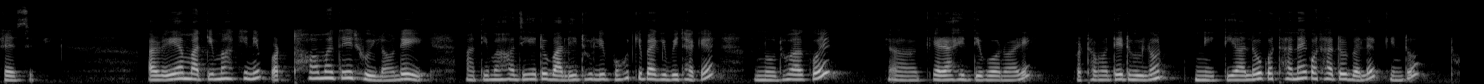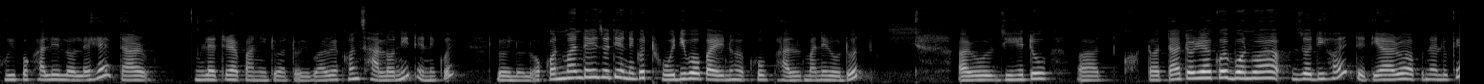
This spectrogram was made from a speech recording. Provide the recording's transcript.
ৰেচিপি আৰু এয়া মাটিমাহখিনি প্ৰথমতেই ধুই লওঁ দেই। মাটিমাহত যিহেতু বালি ধূলি বহুত কিবা কিবি থাকে নোধোৱাকৈ কেৰাহীত দিব নোৱাৰি। প্ৰথমতে ধুই লওঁ। নিতিয়ালেও কথা নাই কথাটো বেলেগ কিন্তু ধুই পখালি ল'লেহে তাৰ লেতেৰা পানীটো আঁতৰিব আৰু এখন চালনীত এনেকৈ লৈ ল'লোঁ। অকণমান দেৰি যদি এনেকৈ থৈ দিব পাৰি নহয় খুব ভাল মানে ৰ'দত। আৰু যিহেতু ততাতৈয়াকৈ বনোৱা যদি হয় তেতিয়া আৰু আপোনালোকে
